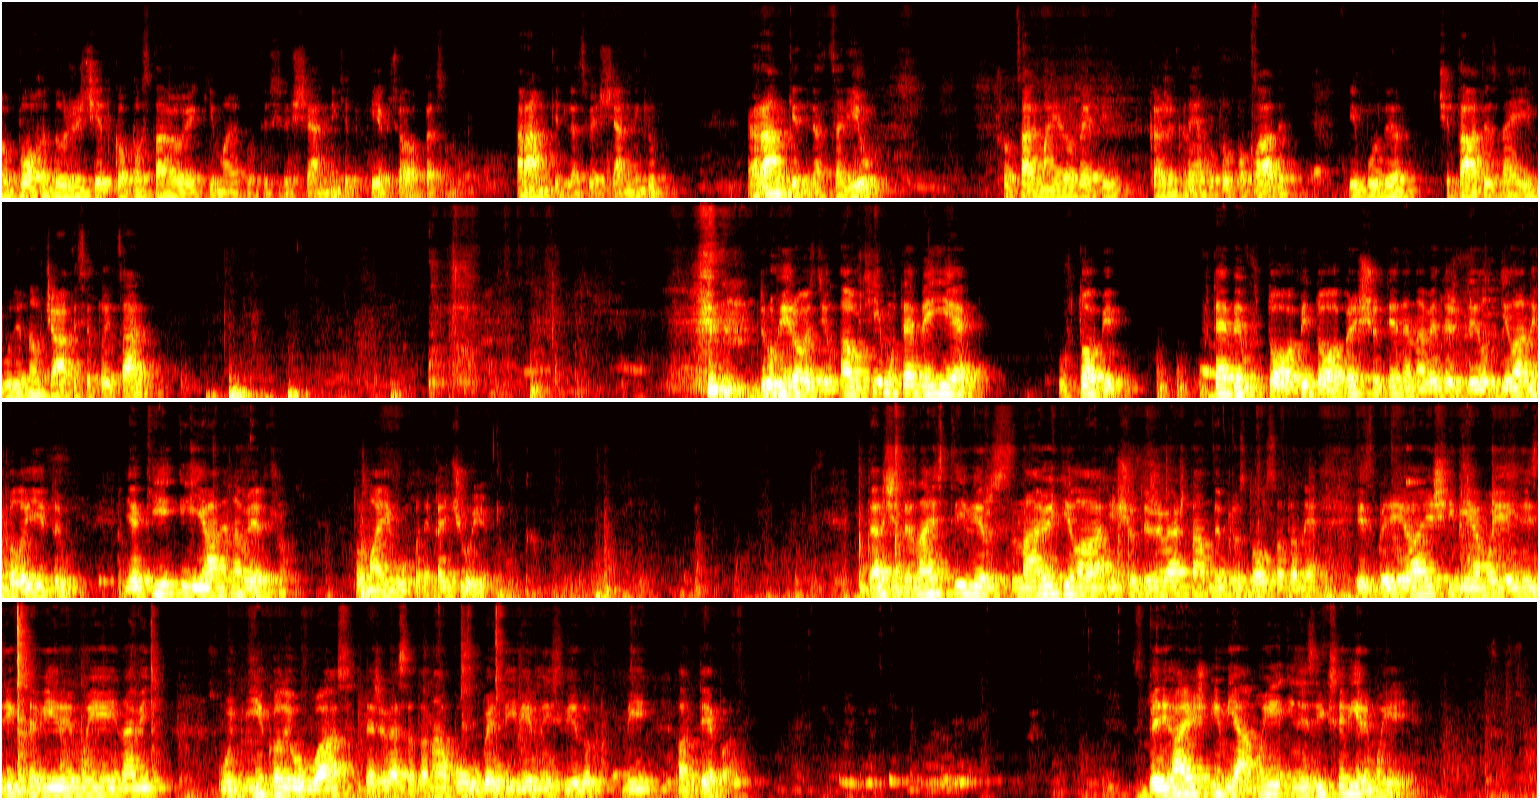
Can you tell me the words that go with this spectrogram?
то Бог дуже чітко поставив, які мають бути священники, такі є все описано. Рамки для священників, рамки для царів, що цар має робити, каже, книгу ту покладе і буде читати з неї, і буде навчатися той цар. Другий розділ. А втім, у тебе є в тобі, в тебе в тобі добре, що ти ненавидиш діл- діла Николаїтів, які і я ненавиджу. То має вухо, нехай чує. Далі 13 вірш. Знаю діла, і що ти живеш там, де престол сатани, і зберігаєш ім'я моє, і не зрікся віри моєї, навіть у дні, коли у вас, де живе сатана, був убитий вірний свідок мій Антипа. Зберігаєш ім'я моє і не зрікся віри моєї.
